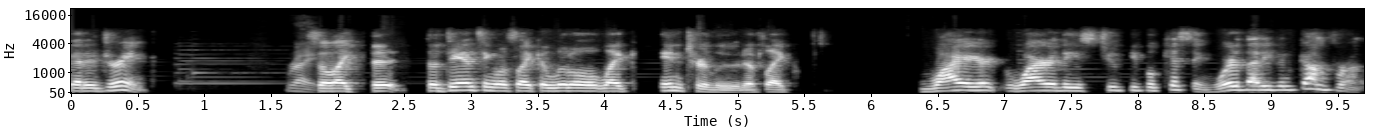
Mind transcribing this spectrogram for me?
at a drink, right so like the the dancing was like a little like interlude of like, why are why are these two people kissing? Where did that even come from?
